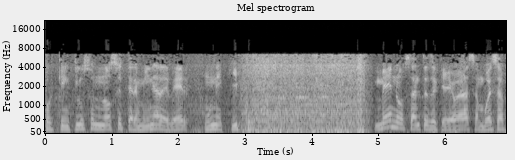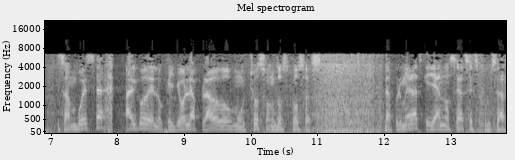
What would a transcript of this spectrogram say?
porque incluso no se termina de ver un equipo. Menos antes de que llegara Zambuesa. Zambuesa, algo de lo que yo le aplaudo mucho son dos cosas. La primera es que ya no se hace expulsar.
